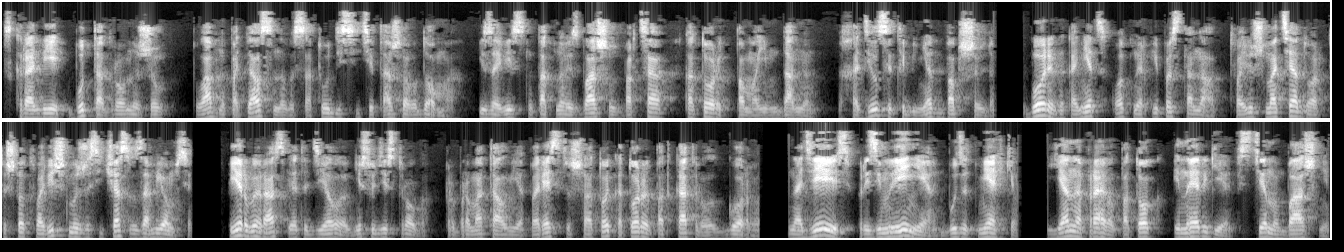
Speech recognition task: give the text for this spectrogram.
Скоробей, будто огромный жук, плавно поднялся на высоту десятиэтажного дома и завис над одной из башен дворца, в которой, по моим данным, находился кабинет Бабшильда. Боря, наконец, отмер и простонал. «Твою ж мать, Теодор, ты что творишь? Мы же сейчас взобьемся!» «Первый раз это делаю, не суди строго», – пробормотал я, борясь с тошнотой, которая подкатывала к горлу. «Надеюсь, приземление будет мягким». Я направил поток энергии в стену башни.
